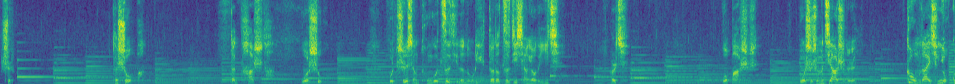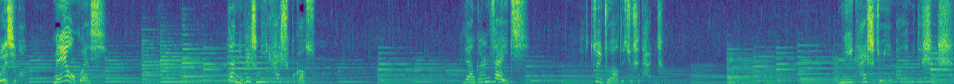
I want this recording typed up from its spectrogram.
是，他是我爸，但他是他，我是我，我只想通过自己的努力得到自己想要的一切，而且，我爸是谁，我是什么家世的人，跟我们的爱情有关系吗？没有关系。但你为什么一开始不告诉我？两个人在一起，最重要的就是坦诚。你一开始就隐瞒了你的身世，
